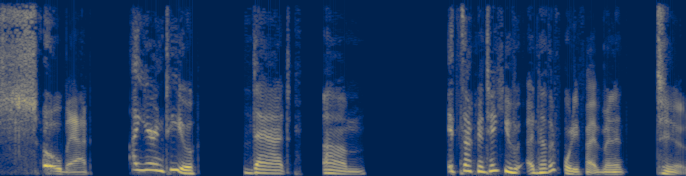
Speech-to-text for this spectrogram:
so bad. I guarantee you that um, it's not going to take you another 45 minutes to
